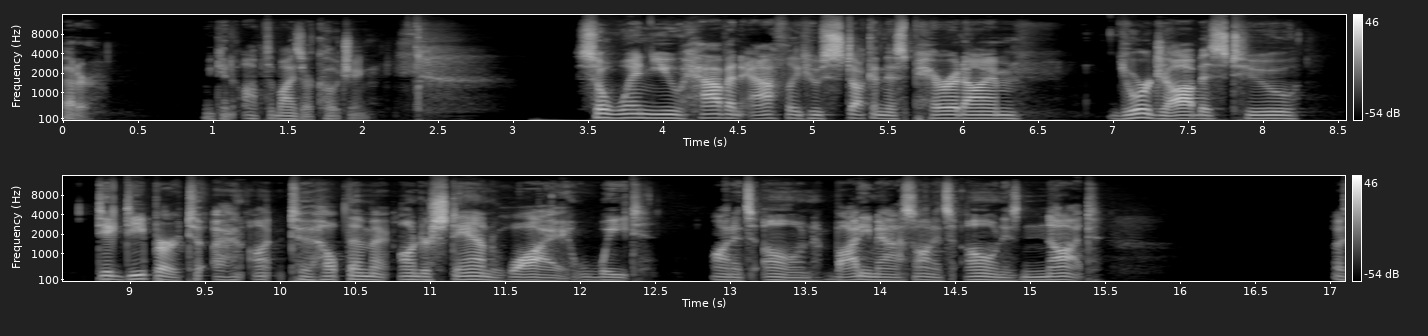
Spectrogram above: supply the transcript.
better. We can optimize our coaching. So, when you have an athlete who's stuck in this paradigm, your job is to dig deeper to uh, to help them understand why weight on its own, body mass on its own is not a,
